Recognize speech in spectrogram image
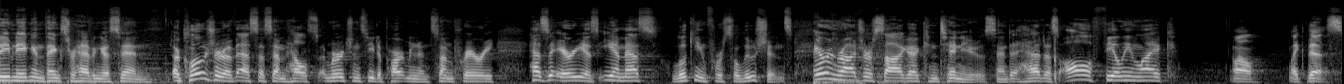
Good evening and thanks for having us in. A closure of SSM Health's emergency department in Sun Prairie has the area's EMS looking for solutions. Aaron Rodgers saga continues and it had us all feeling like, well, like this.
